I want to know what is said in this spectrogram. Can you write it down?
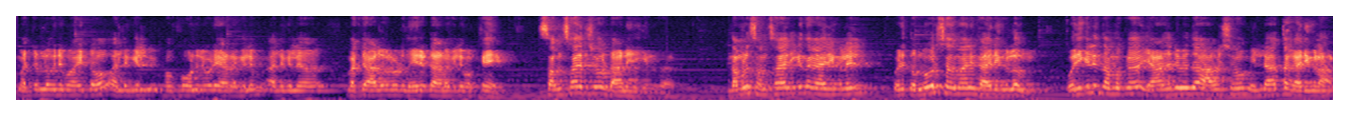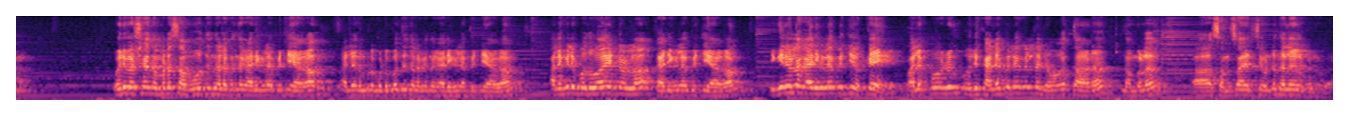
മറ്റുള്ളവരുമായിട്ടോ അല്ലെങ്കിൽ ഫോണിലൂടെയാണെങ്കിലും അല്ലെങ്കിൽ മറ്റാളുകളോട് നേരിട്ടാണെങ്കിലും ഒക്കെ സംസാരിച്ചുകൊണ്ടാണ് ഇരിക്കുന്നത് നമ്മൾ സംസാരിക്കുന്ന കാര്യങ്ങളിൽ ഒരു തൊണ്ണൂറ് ശതമാനം കാര്യങ്ങളും ഒരിക്കലും നമുക്ക് യാതൊരുവിധ ആവശ്യവും ഇല്ലാത്ത കാര്യങ്ങളാണ്. ഒരുപക്ഷെ നമ്മുടെ സമൂഹത്തിൽ നടക്കുന്ന കാര്യങ്ങളെ പറ്റിയാകാം അല്ലെങ്കിൽ നമ്മുടെ കുടുംബത്തിൽ നടക്കുന്ന കാര്യങ്ങളെ പറ്റിയാകാം അല്ലെങ്കിൽ പൊതുവായിട്ടുള്ള കാര്യങ്ങളെ പറ്റിയാകാം. ഇങ്ങനെയുള്ള കാര്യങ്ങളെ പറ്റിയൊക്കെ പലപ്പോഴും ഒരു കലപിലകളുടെ ലോകത്താണ് നമ്മൾ സംസാരിച്ചുകൊണ്ട് നിലനിൽക്കുന്നത്.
